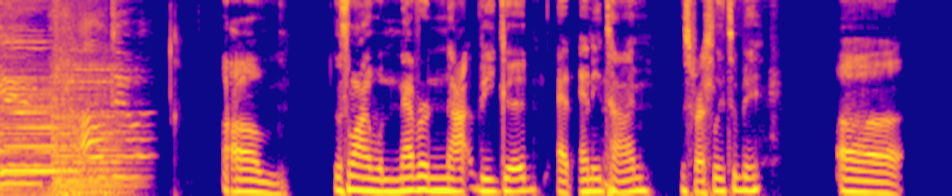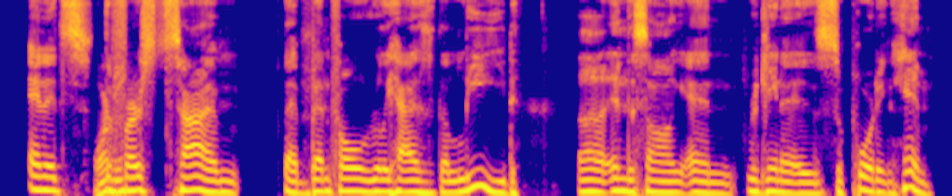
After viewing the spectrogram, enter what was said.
you. I'll do it. um, this line will never not be good at any time, especially to me. Uh, and it's the first time that Ben Fold really has the lead uh, in the song, and Regina is supporting him.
